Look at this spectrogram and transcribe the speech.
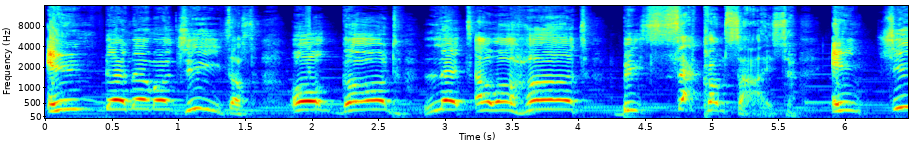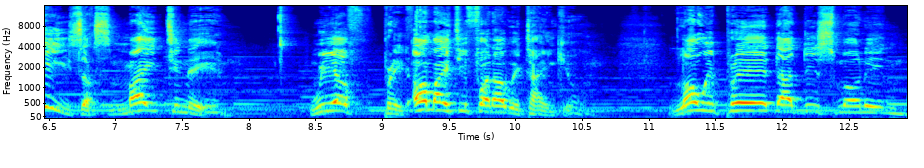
In the name of Jesus, oh God, let our heart be circumcised. In Jesus' mighty name, we have prayed. Almighty Father, we thank you. Lord, we pray that this morning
